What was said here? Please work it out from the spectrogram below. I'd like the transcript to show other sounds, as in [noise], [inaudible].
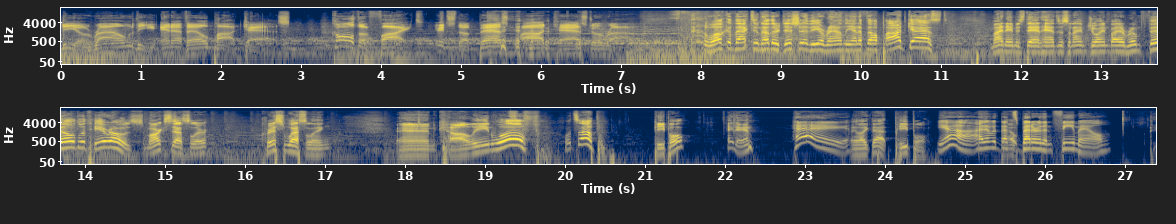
The Around the NFL podcast. Call the fight. It's the best [laughs] podcast around. Welcome back to another edition of the Around the NFL podcast. My name is Dan Hanzus, and I'm joined by a room filled with heroes Marc Sessler, Chris Wesseling, and Colleen Wolfe. What's up, people? Hey, Dan. Hey. I like that. People. Yeah, I know that's That- better than female.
